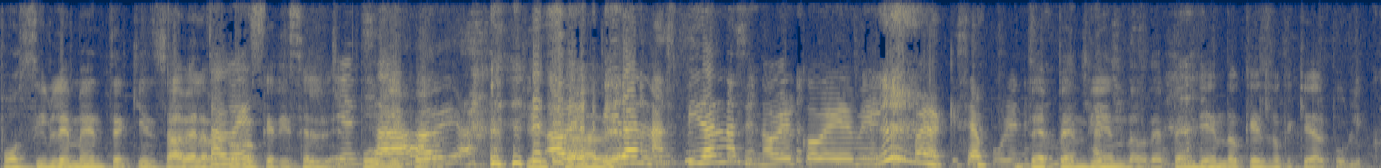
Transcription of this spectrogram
Posiblemente, quién sabe, a lo mejor lo que dice el, el ¿Quién público. sabe? ¿Quién A ver, sabe? pídanlas, pídanlas en Overcover MX para que se apuren Dependiendo, dependiendo qué es lo que quiera el público.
